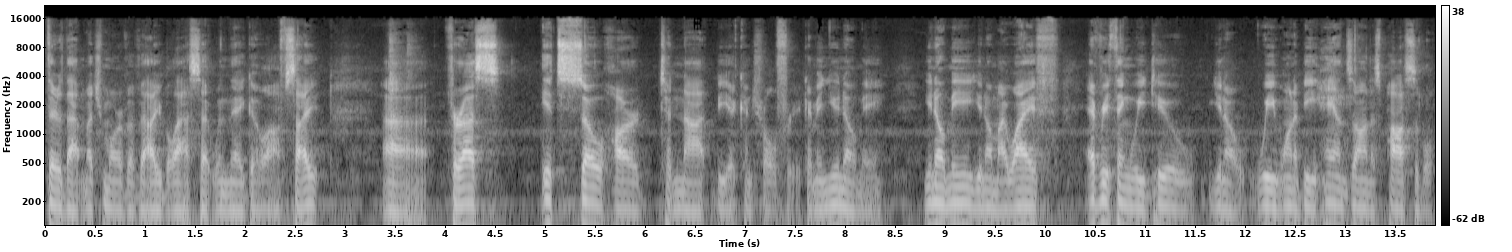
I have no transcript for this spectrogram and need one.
they're that much more of a valuable asset when they go off site uh, for us, it's so hard to not be a control freak. I mean, you know me, you know me, you know my wife. Everything we do, you know, we want to be hands on as possible.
